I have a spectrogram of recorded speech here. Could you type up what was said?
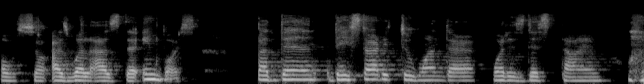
also as well as the invoice. But then they started to wonder, what is this time?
